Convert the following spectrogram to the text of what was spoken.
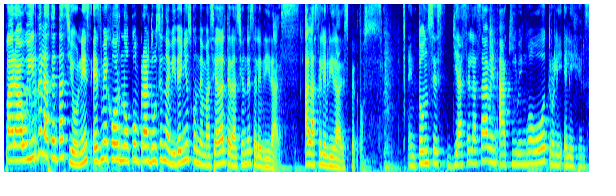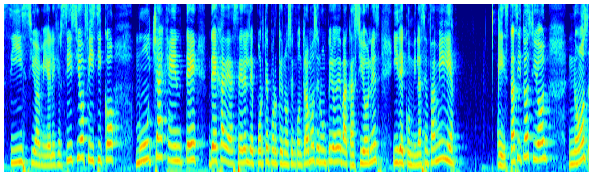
para huir de las tentaciones, es mejor no comprar dulces navideños con demasiada alteración de celebridades. A las celebridades, perdón. Entonces, ya se la saben, aquí vengo a otro, el ejercicio, amiga, el ejercicio físico. Mucha gente deja de hacer el deporte porque nos encontramos en un periodo de vacaciones y de comidas en familia. Esta situación nos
